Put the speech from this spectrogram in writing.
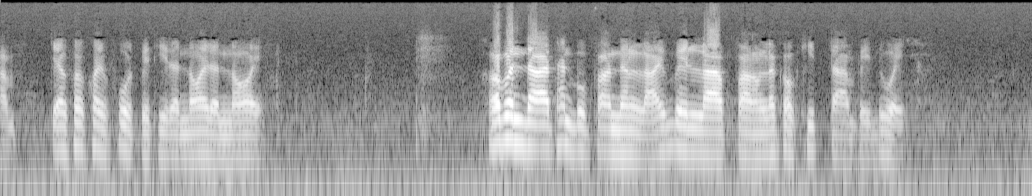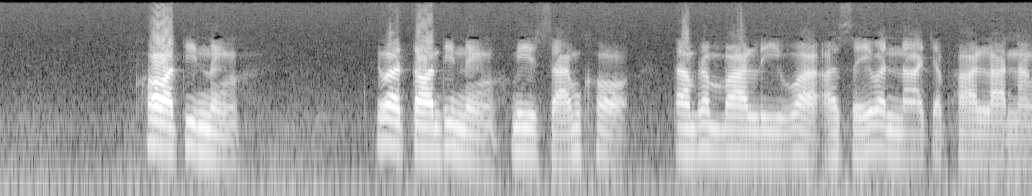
าม จะค่อยๆพูดไปทีละน้อยละน้อยขอบรรดาท่านผู้ฟังนั้นหลายเวลาฟังแล้วก็คิดตามไปด้วย ข้อที่หนึ่ง ว่าตอนที่หนึ่งมีสามข้อ ตามพระบาลีว่าอาเสวนาจะพาลานัง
